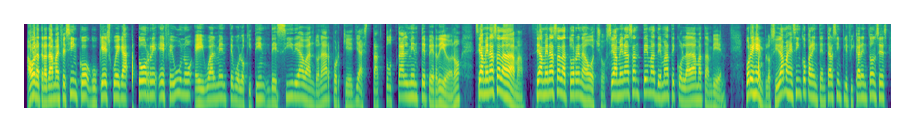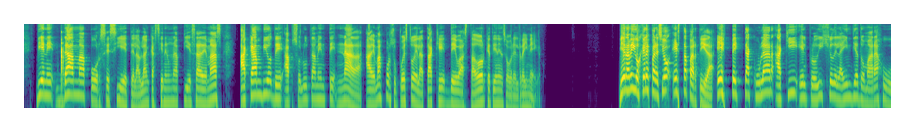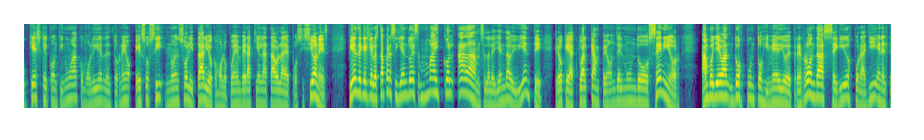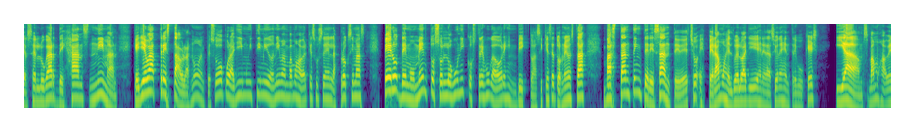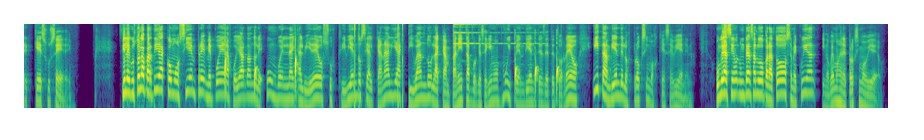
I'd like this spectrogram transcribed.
Ahora, tras dama F5, Gukesh juega torre F1 e igualmente Boloquitín decide abandonar porque ya está totalmente perdido, ¿no? Se amenaza la dama, se amenaza la torre en A8, se amenazan temas de mate con la dama también. Por ejemplo, si dama G5 para intentar simplificar entonces, viene dama por C7. Las blancas tienen una pieza de más a cambio de absolutamente nada. Además, por supuesto, del ataque devastador que tienen sobre el rey negro. Bien amigos, ¿qué les pareció esta partida? Espectacular aquí el prodigio de la India Domarajo Gukesh que continúa como líder del torneo, eso sí, no en solitario como lo pueden ver aquí en la tabla de posiciones. Fíjense que el que lo está persiguiendo es Michael Adams, la leyenda viviente, creo que actual campeón del mundo senior. Ambos llevan dos puntos y medio de tres rondas, seguidos por allí en el tercer lugar de Hans Niemann, que lleva tres tablas, ¿no? Empezó por allí muy tímido Niemann, vamos a ver qué sucede en las próximas, pero de momento son los únicos tres jugadores invictos, así que este torneo está bastante interesante. De hecho, esperamos el duelo allí de generaciones entre Gukesh y Adams. Vamos a ver qué sucede. Si les gustó la partida, como siempre, me pueden apoyar dándole un buen like al video, suscribiéndose al canal y activando la campanita porque seguimos muy pendientes de este torneo y también de los próximos que se vienen. Un gran, un gran saludo para todos, se me cuidan y nos vemos en el próximo video.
